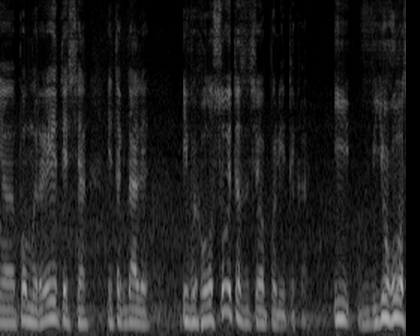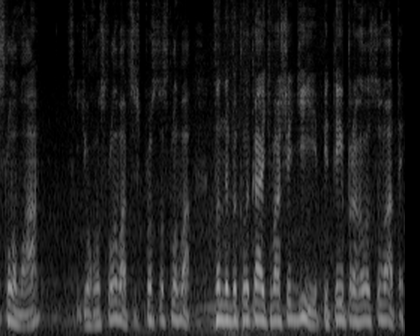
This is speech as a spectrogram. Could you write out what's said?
е, помиритися і так далі. І ви голосуєте за цього політика. І в його слова, його слова, це ж просто слова. Вони викликають ваші дії, піти і проголосувати.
